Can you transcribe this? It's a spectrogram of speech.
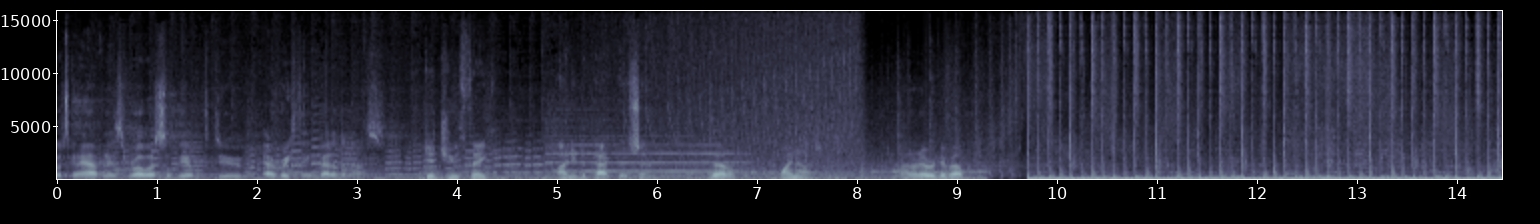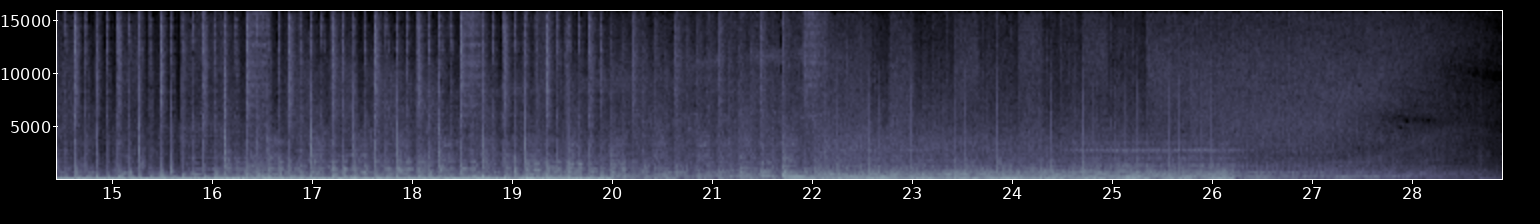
What's going to happen is robots will be able to do everything better than us. Did you think I need to pack this in? Never. Why not? I don't ever give up.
